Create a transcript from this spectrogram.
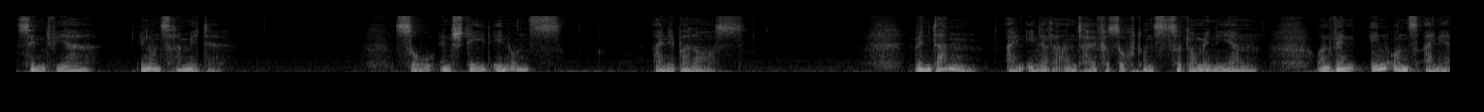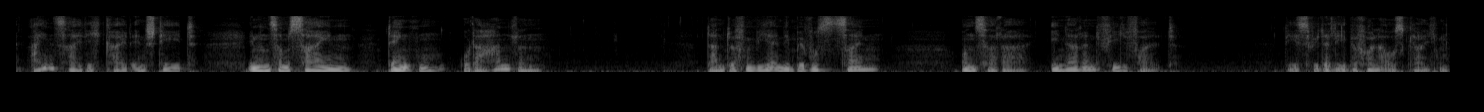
sind wir in unserer Mitte. So entsteht in uns eine Balance. Wenn dann ein innerer Anteil versucht uns zu dominieren und wenn in uns eine Einseitigkeit entsteht, in unserem Sein, Denken oder Handeln, dann dürfen wir in dem Bewusstsein unserer inneren Vielfalt dies wieder liebevoll ausgleichen.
